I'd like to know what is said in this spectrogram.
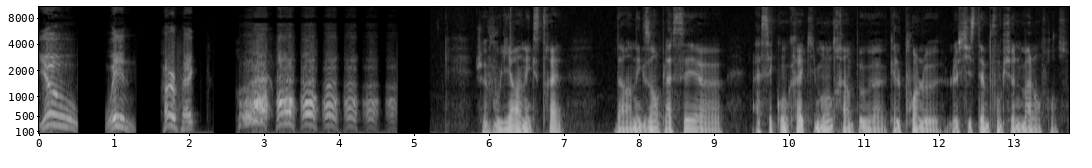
You win. Perfect. Je vais vous lire un extrait d'un exemple assez assez concret qui montre un peu à quel point le, système fonctionne mal en France.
